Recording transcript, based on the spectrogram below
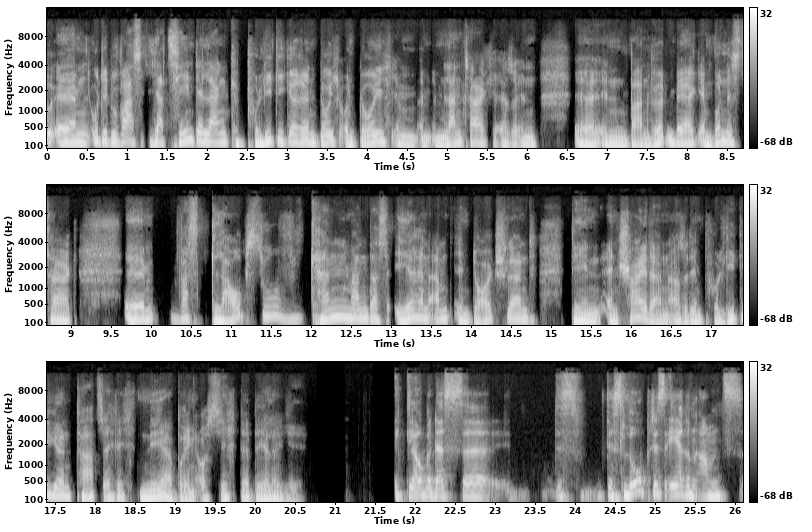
Ähm, Ute, du warst jahrzehntelang Politikerin durch und durch im, im, im Landtag, also in, äh, in Baden-Württemberg, im Bundestag. Ähm, was glaubst du, wie kann man das Ehrenamt in Deutschland den Entscheidern, also den Politikern tatsächlich näher bringen aus Sicht der DLRG? Ich glaube, dass äh, das, das Lob des Ehrenamts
